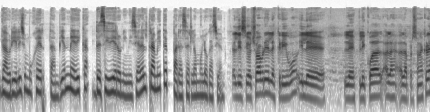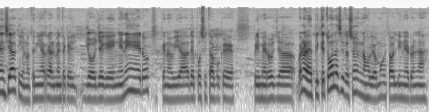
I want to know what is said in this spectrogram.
Gabriel y su mujer, también médica, decidieron iniciar el trámite para hacer la homologación. El 18 de abril le escribo y le, le explico a, la, a la persona credencial que yo no tenía realmente, que yo llegué en enero, que no había depositado porque primero ya, bueno, les expliqué toda la situación, nos habíamos gastado el dinero en, la,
